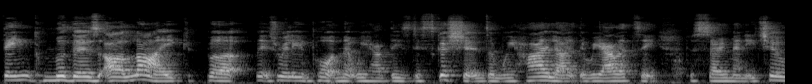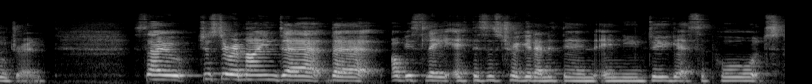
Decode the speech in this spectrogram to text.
think mothers are like, but it's really important that we have these discussions and we highlight the reality for so many children. So, just a reminder that obviously, if this has triggered anything and you, do get support.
